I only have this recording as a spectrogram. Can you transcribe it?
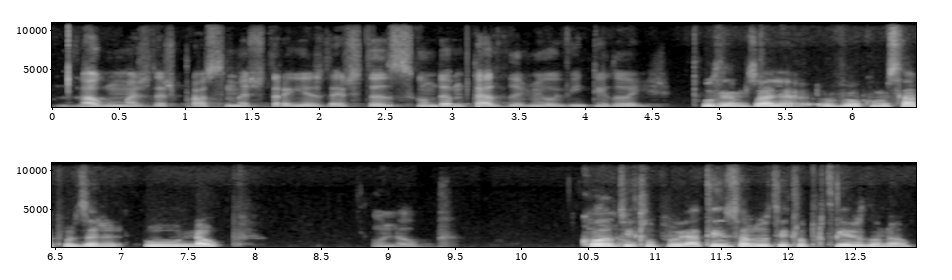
de algumas das próximas estreias desta segunda metade de 2022. Podemos, olha, vou começar por dizer o Nope. O Nope. Qual é o título? por- Ah, tens sabes o título português do Nope?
